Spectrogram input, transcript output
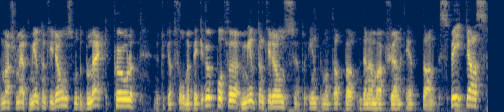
match med Milton Key Jones mot Blackpool. Jag tycker att formen pekar uppåt för Milton Kidons. Jag tror inte man tappar den här matchen. Ettan spikas.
